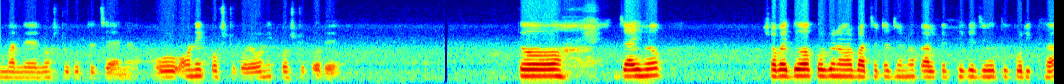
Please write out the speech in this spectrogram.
মানে নষ্ট করতে চাই না। ও অনেক কষ্ট করে, অনেক কষ্ট করে। তো যাই হোক, সবাই দোয়া করবেন আমার বাচ্চাটার জন্য। কালকের থেকে যেহেতু পরীক্ষা,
